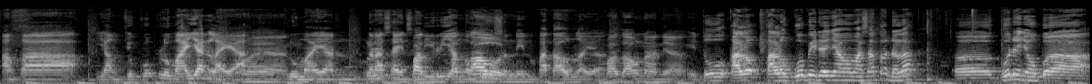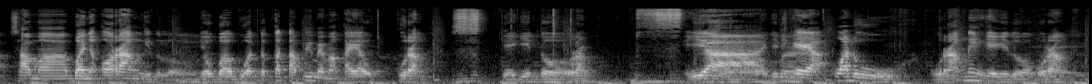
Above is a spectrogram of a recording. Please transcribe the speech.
angka yang cukup lumayan lah ya Lumayan. lumayan ngerasain Empat- sendiri yang empat tahun. ngebosenin 4 tahun lah ya Empat tahunan ya. itu kalau kalau gue bedanya sama Mas Sato adalah gue udah nyoba sama banyak orang gitu loh Hmm. nyoba buat deket tapi memang kayak kurang zzz, kayak gitu kurang iya Oh, jadi kayak waduh kurang nih kayak gitu kurang Hmm,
